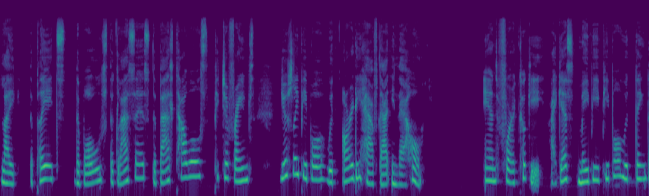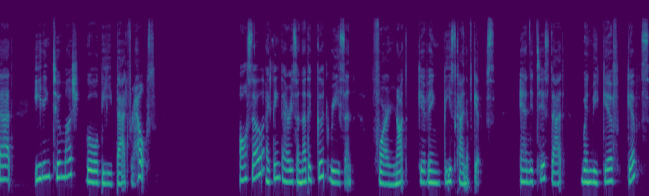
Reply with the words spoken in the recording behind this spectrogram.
like the plates, the bowls, the glasses, the bath towels, picture frames. Usually people would already have that in their home. And for a cookie, I guess maybe people would think that eating too much will be bad for health. Also, I think there is another good reason for not giving these kind of gifts. And it is that when we give gifts,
